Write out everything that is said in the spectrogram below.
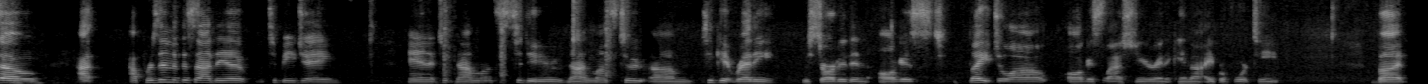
so I I presented this idea to BJ, and it took nine months to do, nine months to um, to get ready. We started in August, late July, August last year, and it came out April 14th. But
